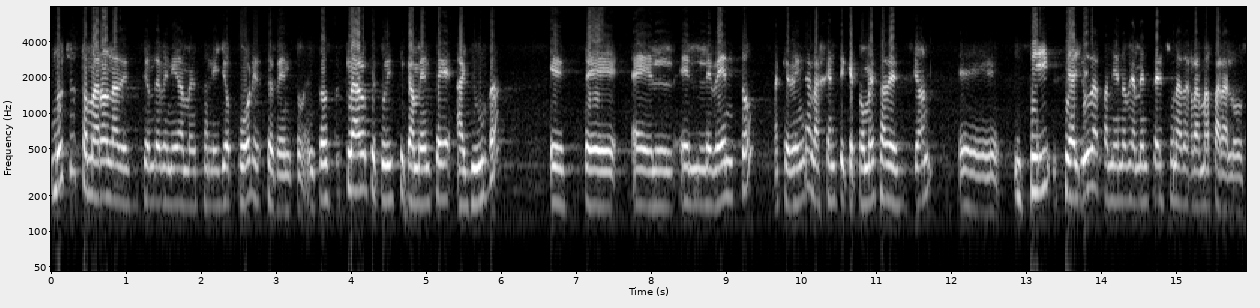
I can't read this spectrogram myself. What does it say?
Muchos tomaron la decisión de venir a Manzanillo por ese evento. Entonces, claro que turísticamente ayuda este el, el evento a que venga la gente y que tome esa decisión. Eh, y sí, sí ayuda también, obviamente es una derrama para los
